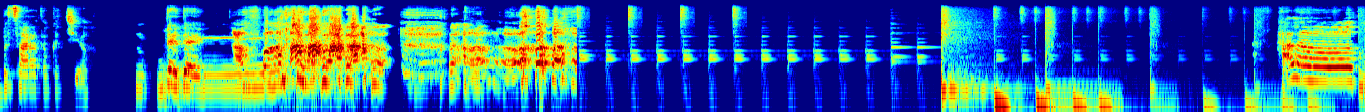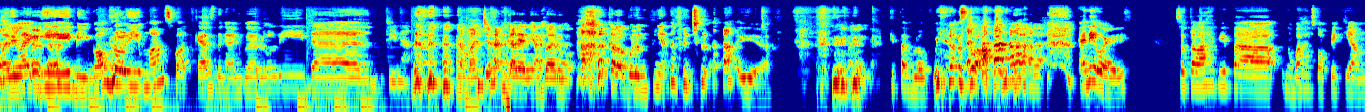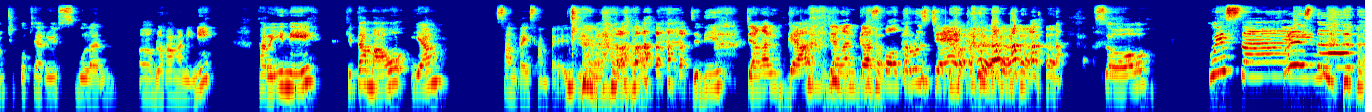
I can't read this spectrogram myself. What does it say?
besar atau kecil? Dedeng. Apa? Halo, kembali lagi di Ngobrol Imams Podcast dengan gue Ruli dan Gina, teman curhat kalian yang baru. Kalau belum punya teman curhat, iya. kita belum punya soalnya. anyway, setelah kita ngebahas topik yang cukup serius bulan eh, belakangan ini, hari ini kita mau yang santai-santai aja. Jadi jangan gas, jangan gaspol terus, Jack. so, quiz time. Quiz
